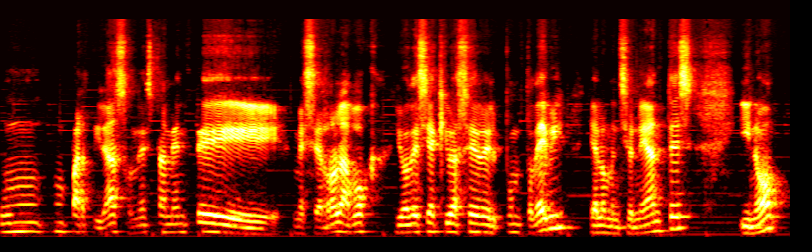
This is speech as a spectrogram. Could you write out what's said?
un, partidazo, honestamente me cerró la boca. Yo decía que iba a ser el punto débil, ya lo mencioné antes, y no,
